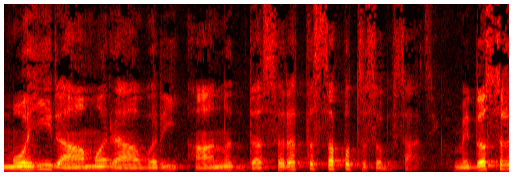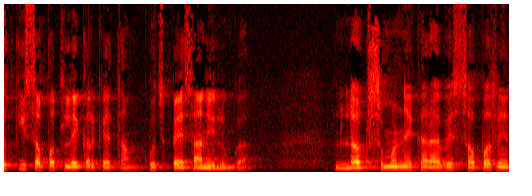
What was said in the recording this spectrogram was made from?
मोही राम रावरी आन दशरथ सपथ सब साची मैं दशरथ की शपथ लेकर कहता हूँ कुछ पैसा नहीं लूँगा। लक्ष्मण ने कहा अबे शपथ में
